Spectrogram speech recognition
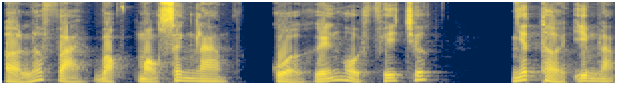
ở lớp vải bọc màu xanh lam của ghế ngồi phía trước. Nhất thời im lặng.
